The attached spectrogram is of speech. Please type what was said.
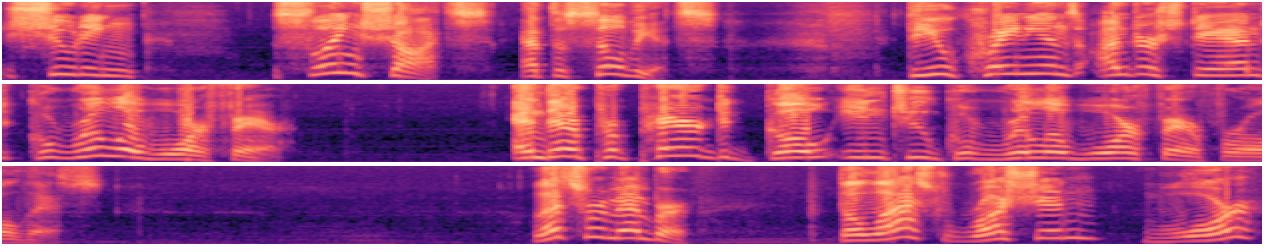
shooting slingshots at the Soviets. The Ukrainians understand guerrilla warfare. And they're prepared to go into guerrilla warfare for all this. Let's remember the last Russian war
